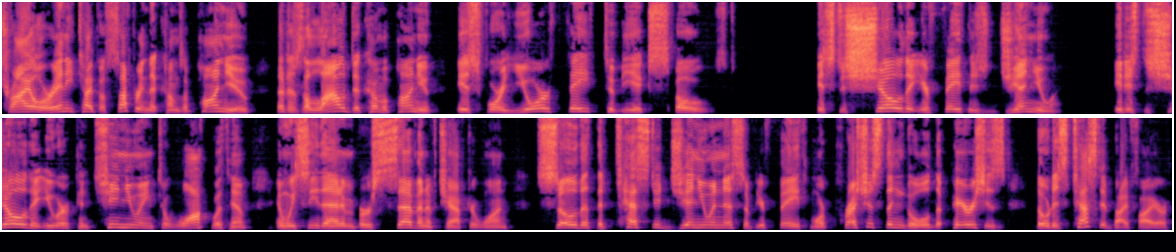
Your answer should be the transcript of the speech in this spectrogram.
trial or any type of suffering that comes upon you, that is allowed to come upon you, is for your faith to be exposed. It's to show that your faith is genuine. It is to show that you are continuing to walk with Him. And we see that in verse 7 of chapter 1 so that the tested genuineness of your faith, more precious than gold that perishes though it is tested by fire,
